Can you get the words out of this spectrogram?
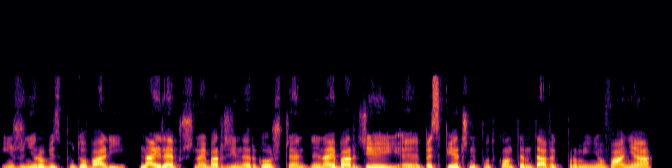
inżynierowie zbudowali najlepszy, najbardziej energooszczędny, najbardziej bezpieczny pod kątem dawek promieniowania E,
